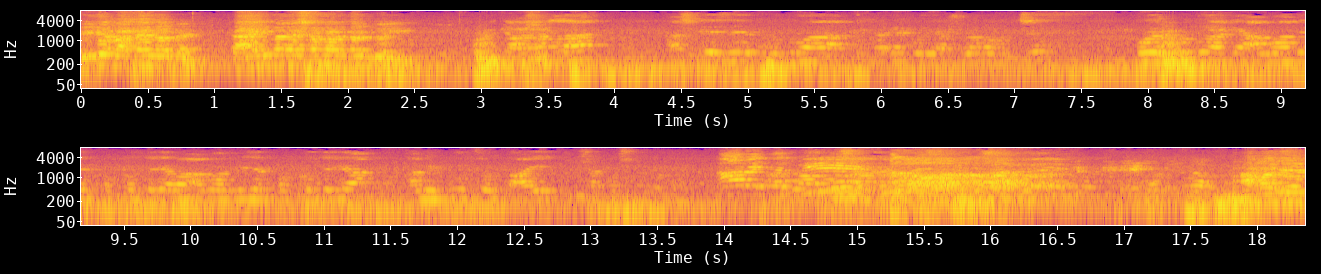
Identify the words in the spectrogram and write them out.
নিজের ভাষায় বলবেন তাই মানে সমর্থন করি মাশাআল্লাহ আজকে যে ফতোয়া এখানে করি আসলে হচ্ছে ওই ফতোয়াকে আমাদের পক্ষ থেকে বা আমার নিজের পক্ষ থেকে আমি পূর্ণ তাই সাব্যস্ত করব। নারায়ে তাকবীর আমাদের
